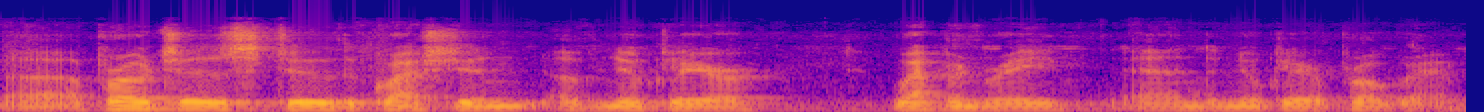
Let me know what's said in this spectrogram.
uh, approaches to the question of nuclear weaponry and the nuclear program.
